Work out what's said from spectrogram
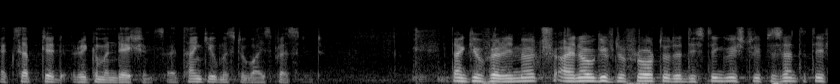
accepted recommendations. I thank you, Mr. Vice President. Thank you very much. I now give the floor to the distinguished representative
